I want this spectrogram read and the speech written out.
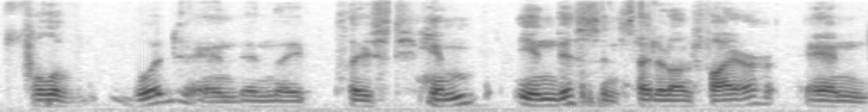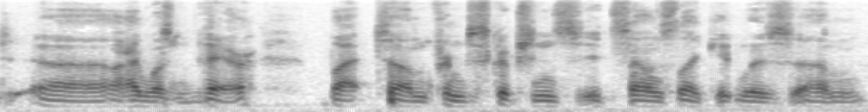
full of wood. And then they placed him in this and set it on fire. And uh, I wasn't there, but um, from descriptions, it sounds like it was um,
